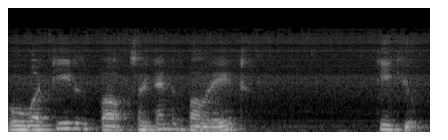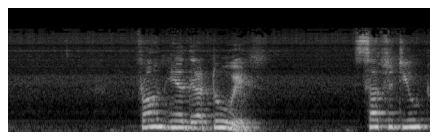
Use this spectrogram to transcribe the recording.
over t to the power sorry 10 to the power 8 t cube. From here there are two ways. Substitute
